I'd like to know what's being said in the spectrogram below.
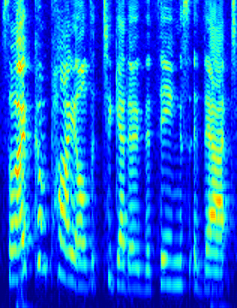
So I've compiled together the things that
